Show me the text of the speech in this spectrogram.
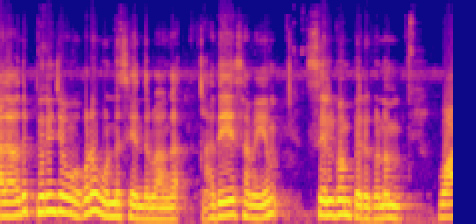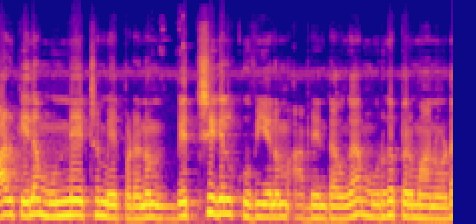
அதாவது பிரிஞ்சவங்க கூட ஒன்று சேர்ந்துருவாங்க. அதே சமயம் செல்வம் பெருகணும். வாழ்க்கையில் முன்னேற்றம் ஏற்படணும். வெற்றிகள் குவியணும் அப்படின்றவங்க முருகப்பெருமானோட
